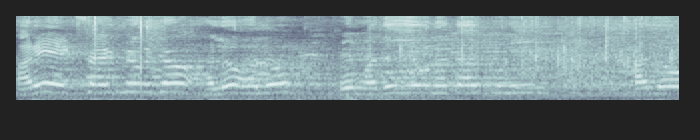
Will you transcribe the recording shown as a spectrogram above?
अरे एक साइड में हो जाओ. हॅलो हॅलो हे मध्ये येऊ नका कुणी. हॅलो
